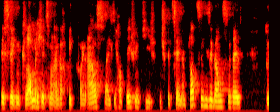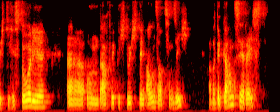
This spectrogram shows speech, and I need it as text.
Deswegen klammere ich jetzt mal einfach Bitcoin aus, weil die hat definitiv einen speziellen Platz in dieser ganzen Welt durch die Historie äh, und auch wirklich durch den Ansatz an sich. Aber der ganze Rest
